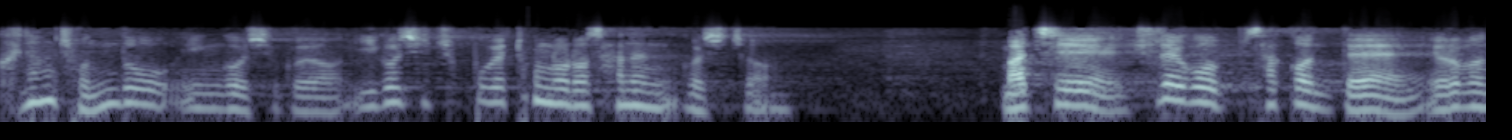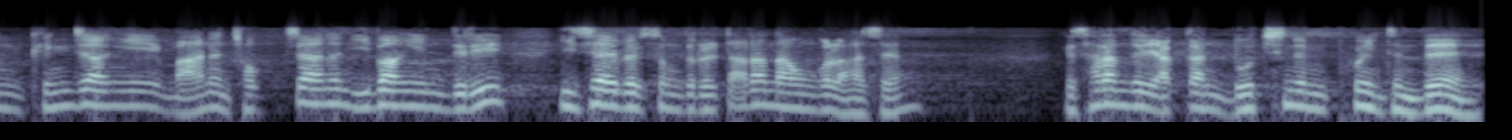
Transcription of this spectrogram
그냥 전도인 것이고요. 이것이 축복의 통로로 사는 것이죠. 마치 출애굽 사건 때 여러분 굉장히 많은 적지 않은 이방인들이 이스라엘 백성들을 따라 나온 걸 아세요? 사람들이 약간 놓치는 포인트인데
